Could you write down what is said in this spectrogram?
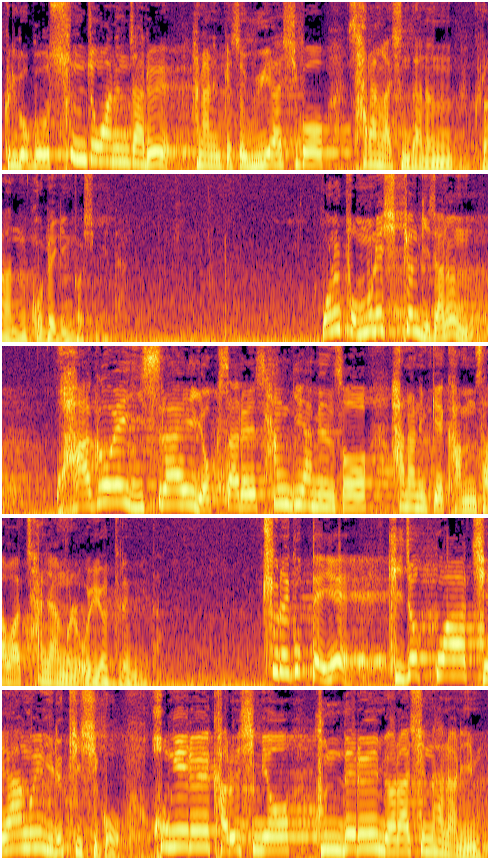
그리고 그 순종하는 자를 하나님께서 위하시고 사랑하신다는 그러한 고백인 것입니다. 오늘 본문의 시편 기자는 과거의 이스라엘 역사를 상기하면서 하나님께 감사와 찬양을 올려드립니다. 출애굽 때에 기적과 재앙을 일으키시고 홍해를 가르시며 군대를 멸하신 하나님,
